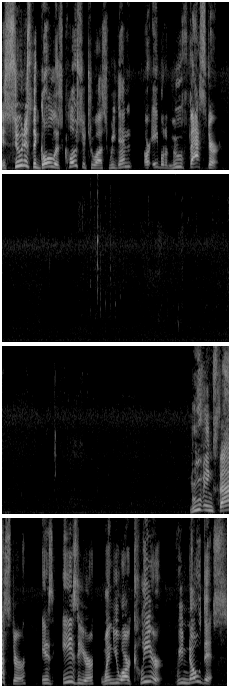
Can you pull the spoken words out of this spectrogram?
As soon as the goal is closer to us, we then are able to move faster. Moving faster is easier when you are clear. We know this.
